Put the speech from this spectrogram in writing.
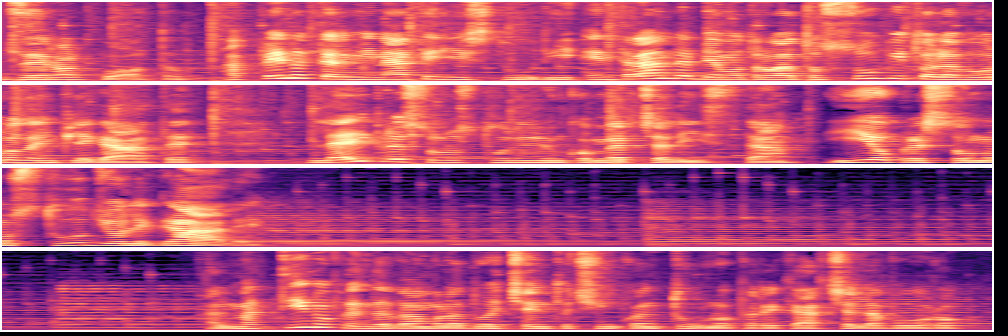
zero al quoto. Appena terminati gli studi, entrambe abbiamo trovato subito lavoro da impiegate. Lei presso lo studio di un commercialista, io presso uno studio legale. Al mattino prendevamo la 251 per recarci al lavoro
